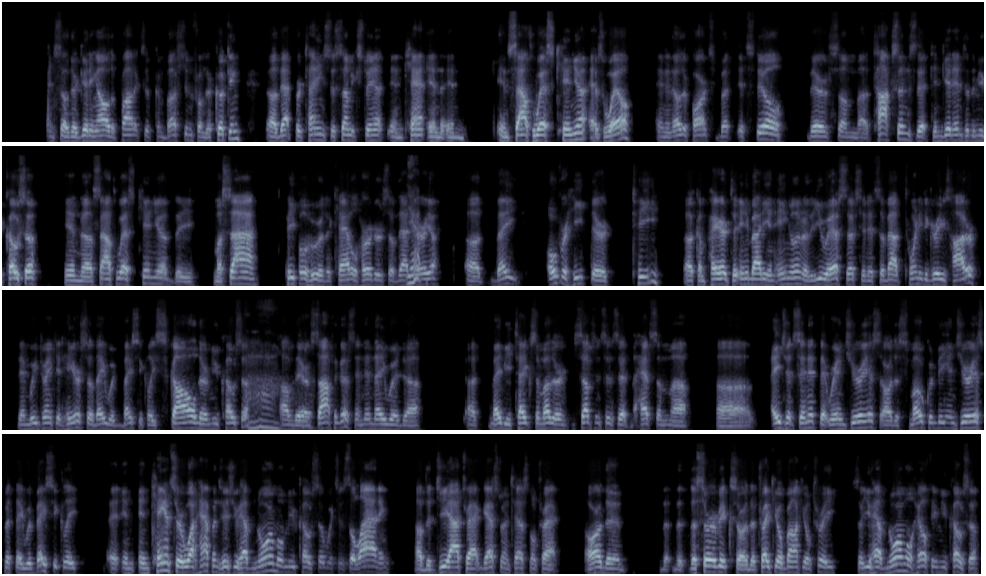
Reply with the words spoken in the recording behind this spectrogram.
And so they're getting all the products of combustion from their cooking. Uh, that pertains to some extent in, can- in, in, in southwest Kenya as well and in other parts, but it's still, there's some uh, toxins that can get into the mucosa. In uh, southwest Kenya, the Maasai people who are the cattle herders of that yep. area, uh, they overheat their tea uh, compared to anybody in England or the US, such that it's about 20 degrees hotter than we drink it here. So they would basically scald their mucosa ah. of their esophagus, and then they would uh, uh, maybe take some other substances that had some uh, uh, agents in it that were injurious, or the smoke would be injurious, but they would basically. In, in cancer, what happens is you have normal mucosa, which is the lining of the GI tract, gastrointestinal tract, or the the, the, cervix or the tracheobronchial tree. So you have normal, healthy mucosa.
